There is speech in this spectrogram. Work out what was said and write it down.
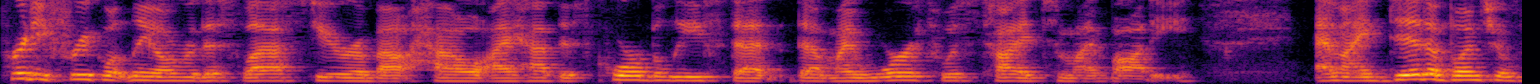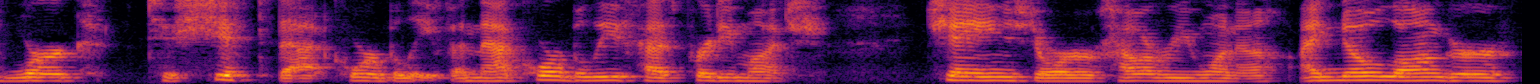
pretty frequently over this last year about how I had this core belief that that my worth was tied to my body. And I did a bunch of work to shift that core belief and that core belief has pretty much changed or however you want to. I no longer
